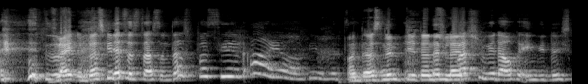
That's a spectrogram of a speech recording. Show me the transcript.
so, vielleicht, und das gibt, jetzt ist das und das passiert. Ah ja, okay. Witzig. Und das nimmt dir dann, dann vielleicht... Dann quatschen wir da auch irgendwie durchs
